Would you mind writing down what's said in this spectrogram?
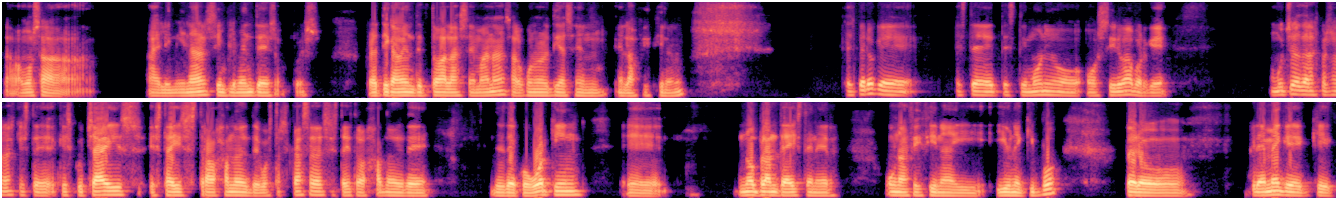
la vamos a, eliminar simplemente eso, pues prácticamente todas las semanas, algunos días en, la oficina. Espero que este testimonio os sirva porque muchas de las personas que, este, que escucháis estáis trabajando desde vuestras casas, estáis trabajando desde, desde coworking, eh, no planteáis tener una oficina y, un equipo, pero créeme que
